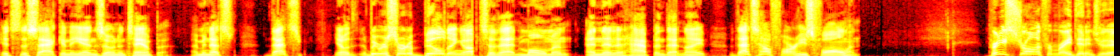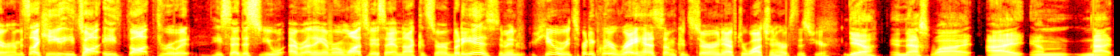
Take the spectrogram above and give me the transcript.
it's the sack in the end zone in Tampa. I mean, that's that's you know we were sort of building up to that moment, and then it happened that night. That's how far he's fallen. Pretty strong from Ray Didinger there. I mean, it's like he he thought he thought through it. He said, "This you." I think everyone wants me to say I'm not concerned, but he is. I mean, Hugh, it's pretty clear Ray has some concern after watching Hurts this year. Yeah, and that's why I am not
